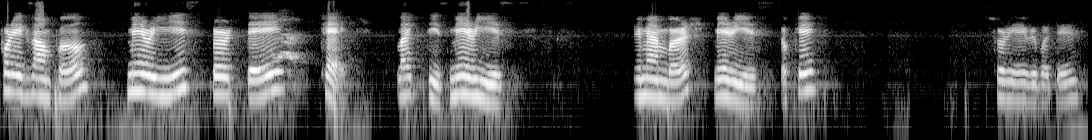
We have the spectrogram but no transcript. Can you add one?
For example, Mary's birthday cake. Like this, Mary's. Remember, Mary's, okay? Sorry everybody.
